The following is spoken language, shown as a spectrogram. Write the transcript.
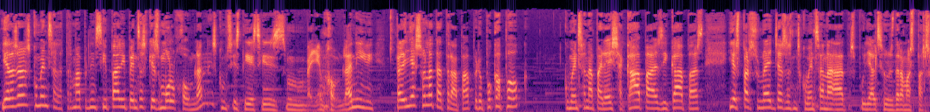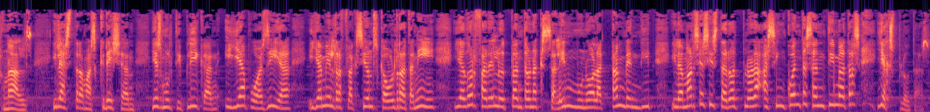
I aleshores comença la trama principal i penses que és molt Homeland, és com si estiguessis veient Homeland, i per ella sola t'atrapa, però a poc a poc comencen a aparèixer capes i capes i els personatges ens comencen a despullar els seus drames personals i les trames creixen i es multipliquen i hi ha poesia i hi ha mil reflexions que vols retenir i Ador Farello et planta un excel·lent monòleg tan ben dit i la Marcia Cisteró et plora a 50 centímetres i explotes.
